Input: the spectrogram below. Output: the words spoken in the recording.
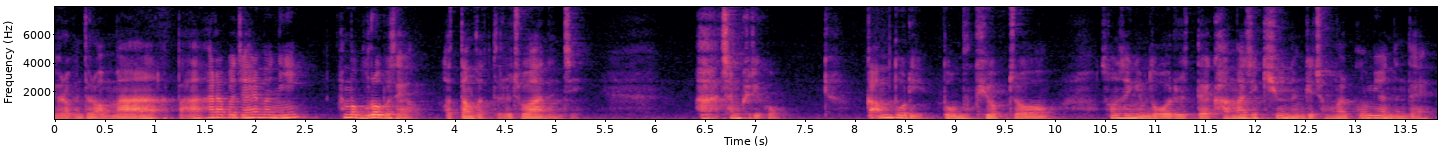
여러분들 엄마, 아빠, 할아버지, 할머니 한번 물어보세요. 어떤 것들을 좋아하는지. 아, 참 그리고 깜돌이 너무 귀엽죠. 선생님도 어릴 때 강아지 키우는 게 정말 꿈이었는데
